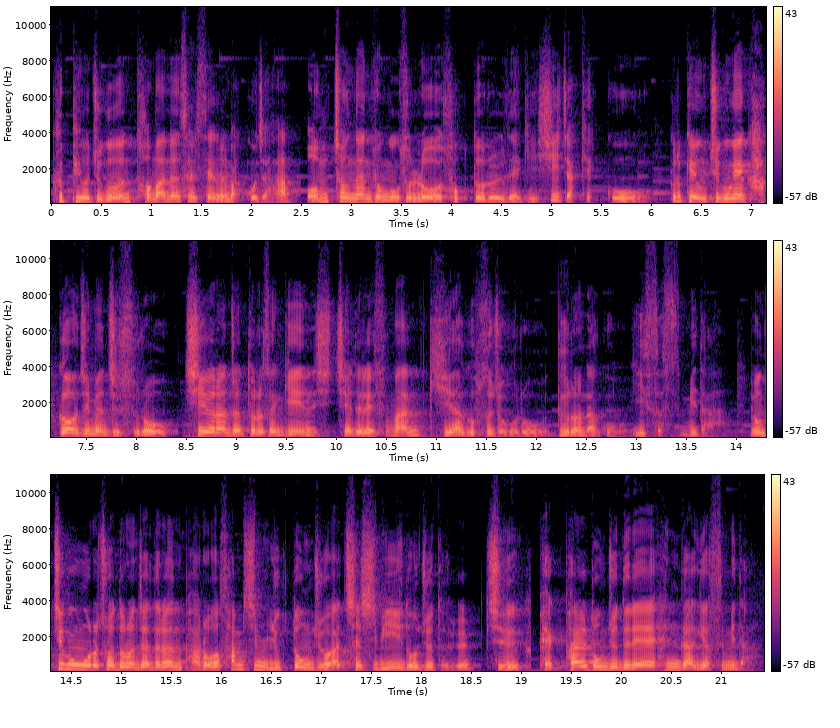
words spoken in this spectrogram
급히 허죽은 더 많은 살생을 막고자 엄청난 경공술로 속도를 내기 시작했고 그렇게 영치궁에 가까워지면 질수록 치열한 전투로 생긴 시체들의 수만 기하급수적으로 늘어나고 있었습니다. 영치궁으로 쳐들어온 자들은 바로 36동주와 72도주들, 즉 108동주들의 행각이었습니다.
